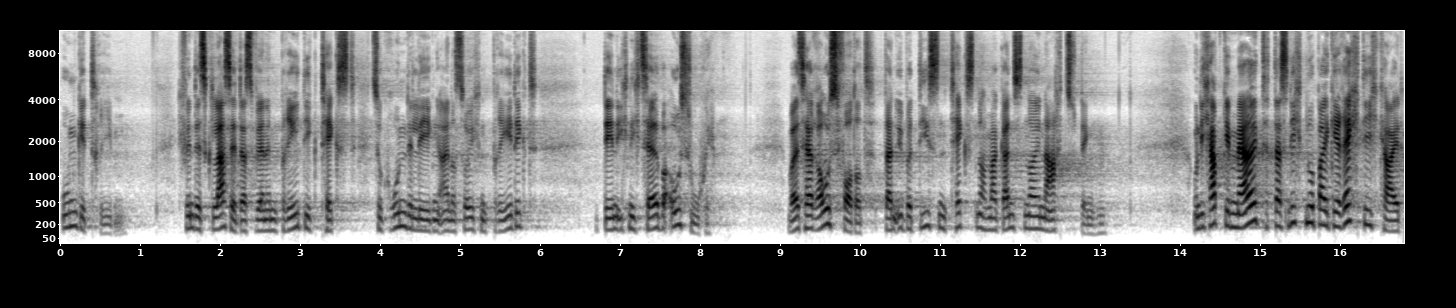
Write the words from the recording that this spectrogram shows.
umgetrieben. Ich finde es klasse, dass wir einen Predigttext zugrunde legen einer solchen Predigt, den ich nicht selber aussuche weil es herausfordert, dann über diesen Text nochmal ganz neu nachzudenken. Und ich habe gemerkt, dass nicht nur bei Gerechtigkeit,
